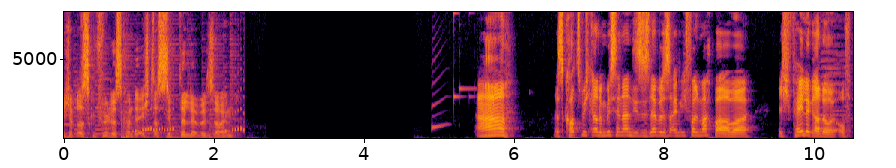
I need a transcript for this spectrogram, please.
Ich habe das Gefühl, das könnte echt das siebte Level sein. Ah, das kotzt mich gerade ein bisschen an. Dieses Level ist eigentlich voll machbar, aber ich faile gerade auf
